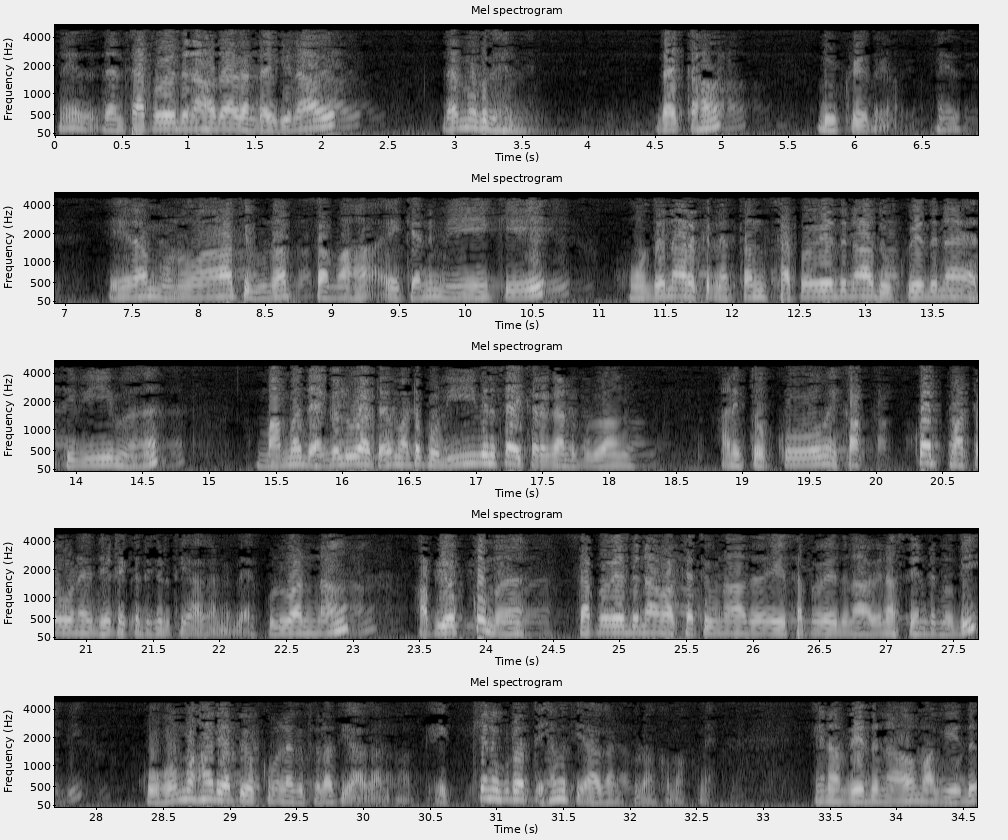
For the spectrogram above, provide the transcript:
නේද? දැන් සැප වේදනා හදාගන්නයි ගෙනාවේ. දැන් මොකද වෙන්නේ? දැක්කහම දුක් වේදනා නේද? එහෙනම් මොනවා තිබුණත් සමහ ඒ කියන්නේ මේකේ හොඳ නරක නැත්නම් සැප වේදනා දුක් වේදනා ඇතිවීම මම දැඟලුවට මට පොඩි වෙනසයි කරගන්න පුළුවන්. අනිත් ඔක්කොම එකක්වත් මට ඕන විදිහට එක දිගට තියාගන්න බෑ. පුළුවන් නම් අපි ඔක්කොම සැප වේදනාවක් ඇති වුණාද ඒ සැප වේදනාව වෙනස් වෙන්න නොදී කොහොම හරි අපි ඔක්කොම ළඟ තුලා තියාගන්නවා. එක්කෙනෙකුටවත් එහෙම තියාගන්න පුළුවන් කමක් නැහැ එහෙනම් වේදනාව මගේද?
